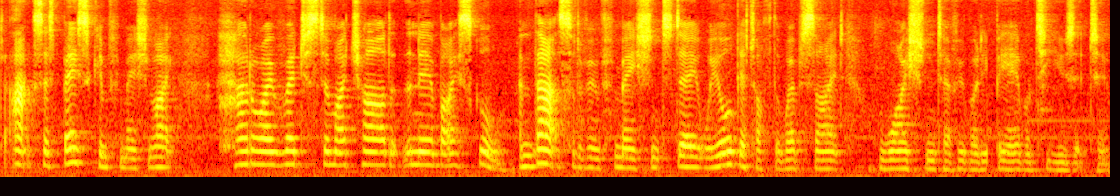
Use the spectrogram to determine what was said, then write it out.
to access basic information like how do I register my child at the nearby school? And that sort of information today, we all get off the website. Why shouldn't everybody be able to use it too?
